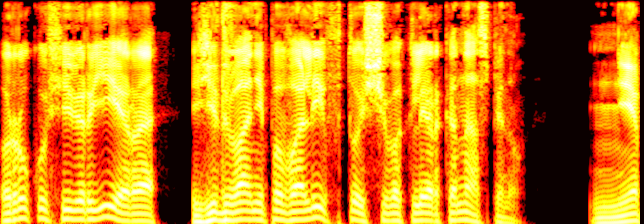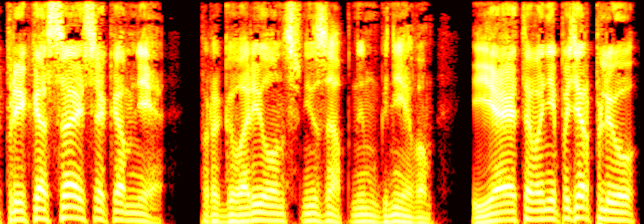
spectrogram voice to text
руку Фиверьера, едва не повалив тощего клерка на спину. «Не прикасайся ко мне!» — проговорил он с внезапным гневом. «Я этого не потерплю!»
